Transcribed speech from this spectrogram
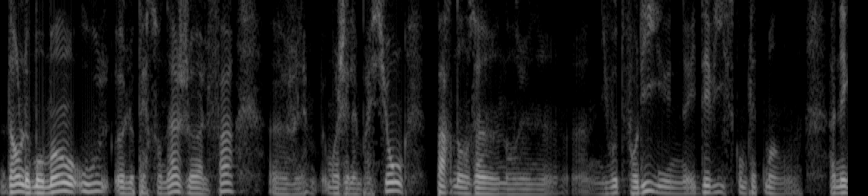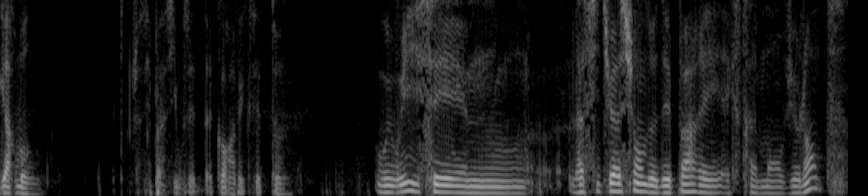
dans le moment où le personnage Alpha, moi j'ai l'impression, part dans un, niveau de folie une, et dévisse complètement, un égarement. Je ne sais pas si vous êtes d'accord avec cette. Euh, oui, oui, c'est la situation de départ est extrêmement violente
